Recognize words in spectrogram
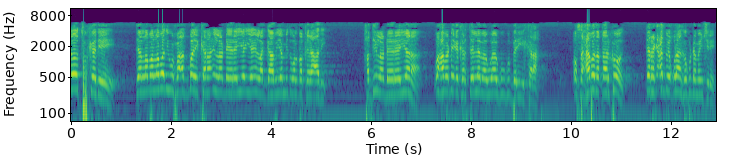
loo tukadee dee labalabadii wuxuu aqbali karaa in la dheereeyo iyo in la gaabiyo mid walba qiraa'adii. Haddii la dheereeyona waxaaba dhici karta labaa waagu ugu beryi karaa oo saxaabada qaarkood dee ragcad bay qur'aanka ku dhammayn jireen.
